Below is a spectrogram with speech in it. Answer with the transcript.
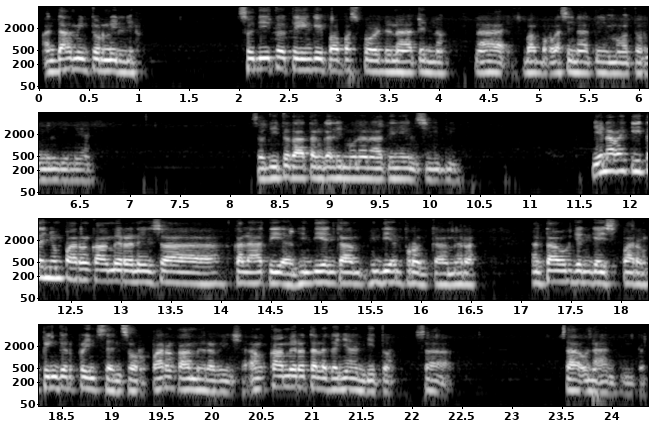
Ang daming tornilyo. So, dito, tingin ko ipapas forward na natin, no? Na babaklasin natin yung mga tornilyo na yan. So, dito tatanggalin muna natin yung LCD. Yung nakikita nyo parang camera na yun sa kalahatian, hindi yan, cam- hindi yan front camera. Ang tawag dyan guys, parang fingerprint sensor. Parang camera rin siya. Ang camera talaga niyan dito sa sa unahan dito.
